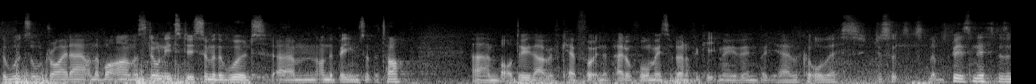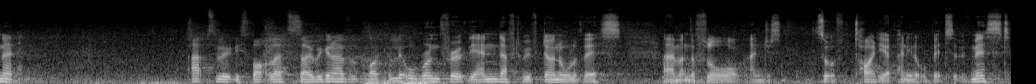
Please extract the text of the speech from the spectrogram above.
the wood's all dried out on the bottom. I still need to do some of the wood um, on the beams at the top. Um, but I'll do that with Kev footing the pedal for me so I don't have to keep moving. But yeah, look at all this. Just looks the business, doesn't it? Absolutely spotless. So we're gonna have like a little run through at the end after we've done all of this um, and the floor and just sort of tidy up any little bits that we've missed.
